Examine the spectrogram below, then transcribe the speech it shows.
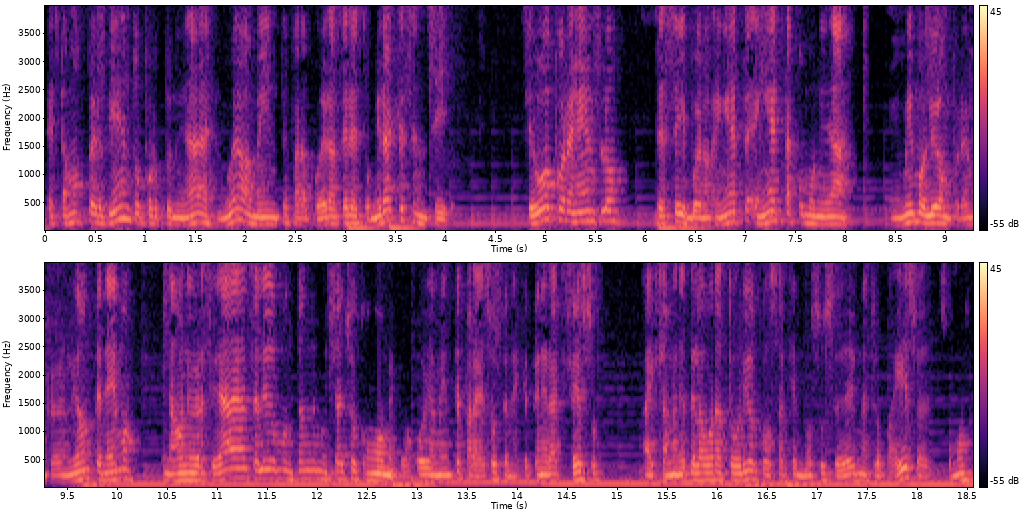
estamos perdiendo oportunidades nuevamente para poder hacer esto. Mira qué sencillo. Si vos, por ejemplo, decís, bueno, en, este, en esta comunidad, en el mismo León, por ejemplo, en León tenemos, en las universidades han salido un montón de muchachos con Ómicron. Obviamente para eso tenés que tener acceso a exámenes de laboratorio, cosa que no sucede en nuestro país. Somos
